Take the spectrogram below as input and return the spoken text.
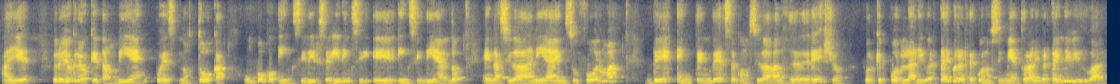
ayer, pero yo creo que también pues nos toca un poco incidir, seguir eh, incidiendo en la ciudadanía, en su forma de entenderse como ciudadanos de derecho, porque por la libertad y por el reconocimiento, la libertad individual,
